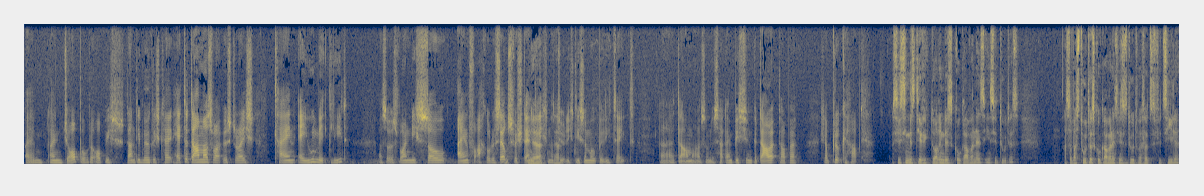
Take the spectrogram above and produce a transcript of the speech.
ein, ein Job oder ob ich dann die Möglichkeit hätte. Damals war Österreich kein EU-Mitglied. Also es war nicht so einfach oder selbstverständlich ja, natürlich, ja. diese Mobilität äh, damals. Und es hat ein bisschen gedauert, aber ich habe Glück gehabt. Sie sind jetzt Direktorin des Go-Governance-Institutes. Also was tut das Go-Governance-Institut? Was hat es für Ziele?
